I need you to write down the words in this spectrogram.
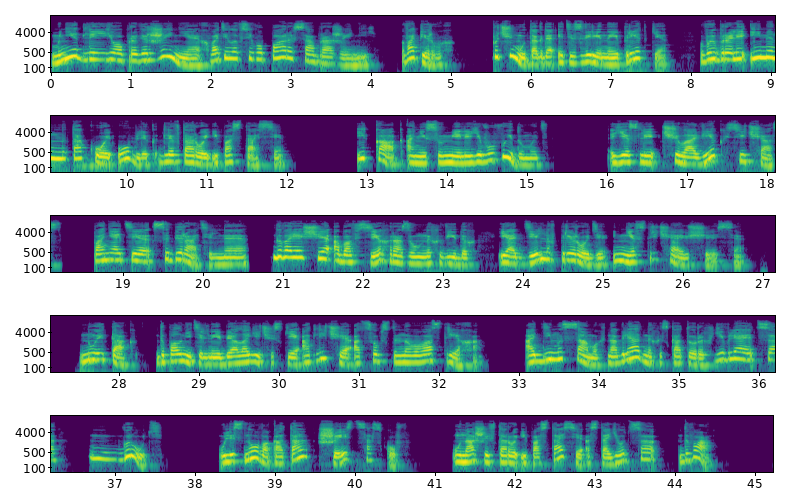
Мне для ее опровержения хватило всего пары соображений. Во-первых, Почему тогда эти звериные предки выбрали именно такой облик для второй ипостаси? И как они сумели его выдумать, если человек сейчас – понятие собирательное, говорящее обо всех разумных видах и отдельно в природе не встречающееся? Ну и так, дополнительные биологические отличия от собственного востреха одним из самых наглядных из которых является грудь. У лесного кота шесть сосков. У нашей второй ипостаси остается два.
